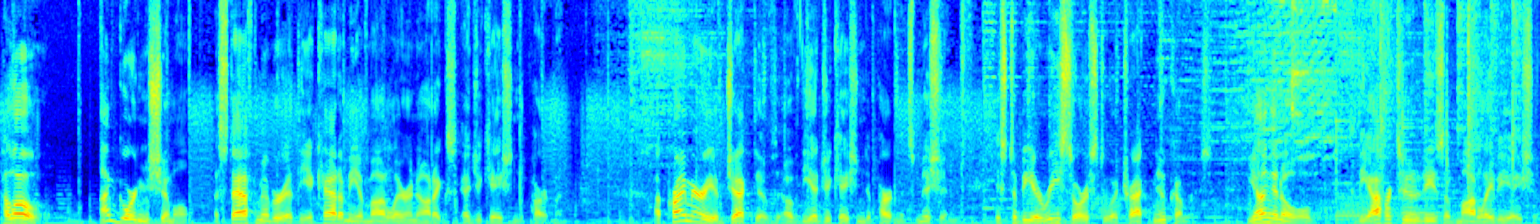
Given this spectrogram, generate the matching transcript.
Hello, I'm Gordon Schimmel, a staff member at the Academy of Model Aeronautics Education Department. A primary objective of the Education Department's mission is to be a resource to attract newcomers, young and old, to the opportunities of model aviation.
